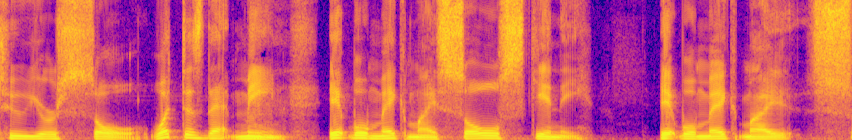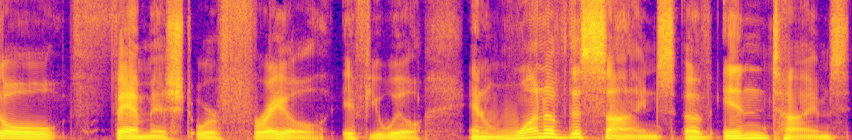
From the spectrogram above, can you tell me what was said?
to your soul. What does that mean? It will make my soul skinny. It will make my soul famished or frail, if you will. And one of the signs of end times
